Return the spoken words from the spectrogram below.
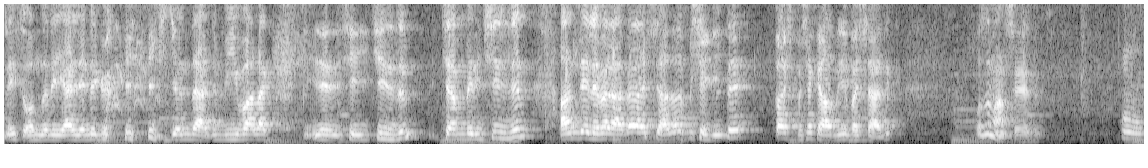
Neyse onları yerlerine gö- gönderdim. Bir yuvarlak bir şeyi çizdim. Çemberi çizdim. Hande ile beraber aşağıda bir şekilde baş başa kalmayı başardık. O zaman söyledim. Evet.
